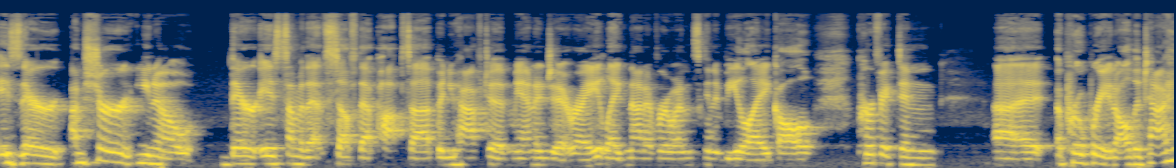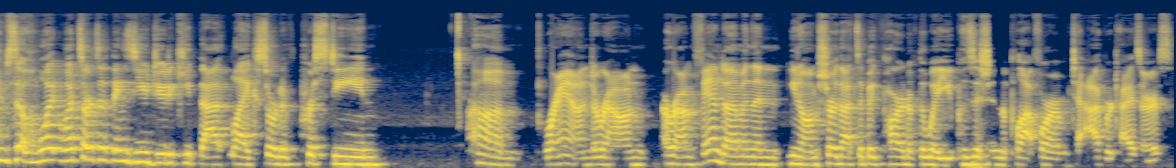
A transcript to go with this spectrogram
is there i'm sure you know there is some of that stuff that pops up and you have to manage it right? Like not everyone's going to be like all perfect and uh, appropriate all the time. So what what sorts of things do you do to keep that like sort of pristine um, brand around around fandom? And then you know I'm sure that's a big part of the way you position the platform to advertisers.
